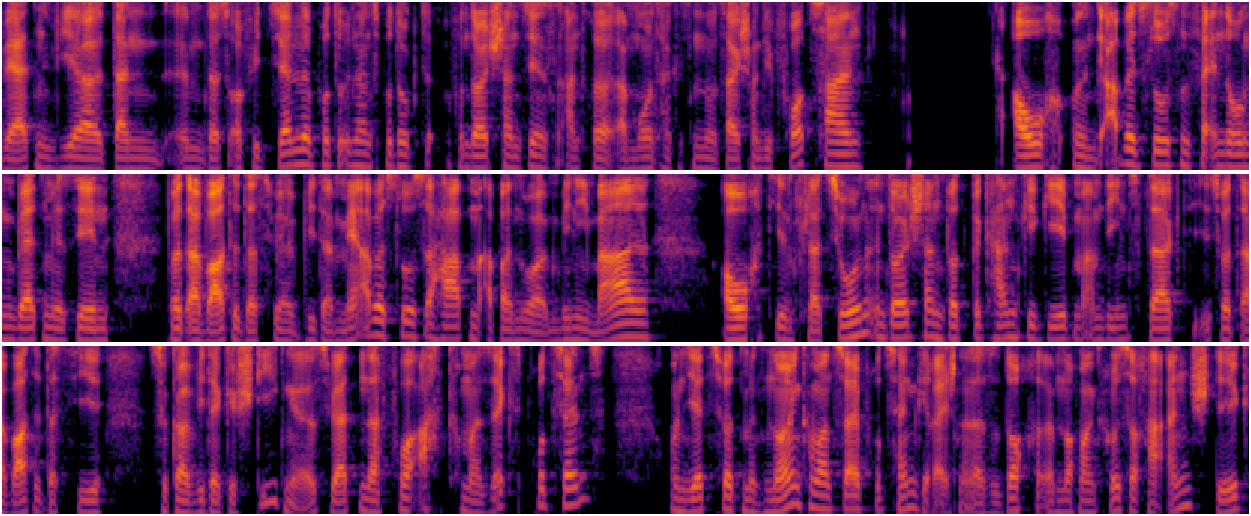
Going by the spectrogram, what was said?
werden wir dann ähm, das offizielle Bruttoinlandsprodukt von Deutschland sehen. Das andere am Montag sind nur, sage ich schon, die Vorzahlen. Auch und die Arbeitslosenveränderungen werden wir sehen. Wird erwartet, dass wir wieder mehr Arbeitslose haben, aber nur minimal. Auch die Inflation in Deutschland wird bekannt gegeben am Dienstag. Es wird erwartet, dass sie sogar wieder gestiegen ist. Wir hatten davor 8,6 Prozent und jetzt wird mit 9,2 Prozent gerechnet, also doch ähm, nochmal ein größerer Anstieg.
